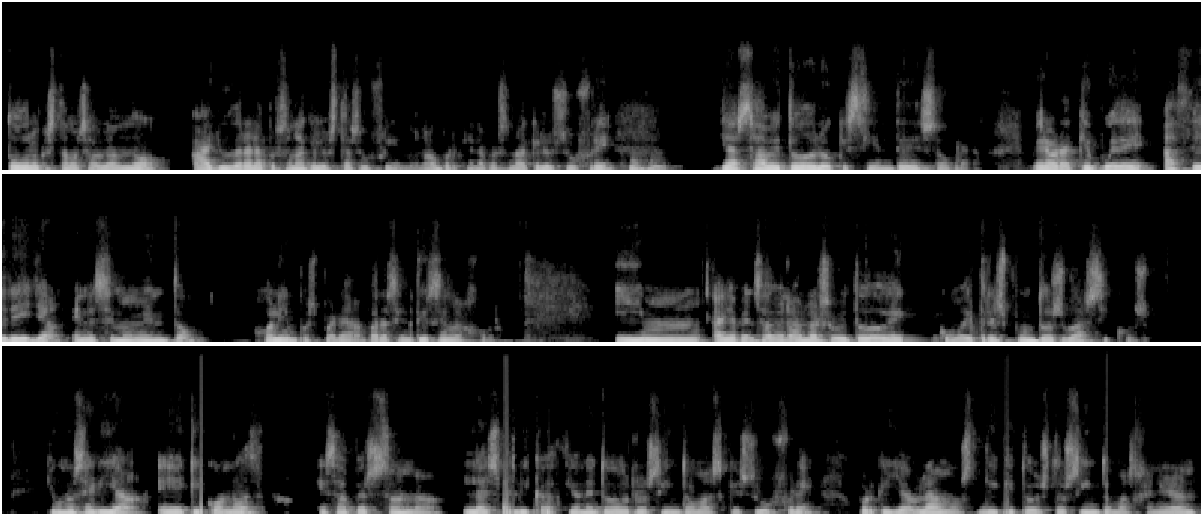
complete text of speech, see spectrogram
todo lo que estamos hablando a ayudar a la persona que lo está sufriendo, ¿no? Porque la persona que lo sufre ya sabe todo lo que siente de sobra. Pero ahora, ¿qué puede hacer ella en ese momento? Jolín, pues para, para sentirse mejor. Y mm, había pensado en hablar sobre todo de como de tres puntos básicos que uno sería eh, que conozca esa persona la explicación de todos los síntomas que sufre, porque ya hablamos de que todos estos síntomas generan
